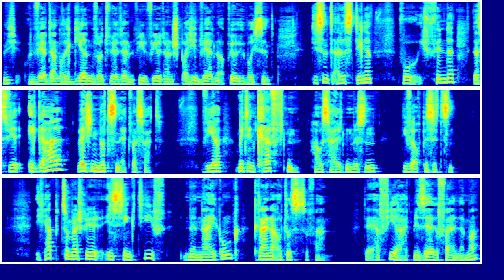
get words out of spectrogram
Nicht? Und wer dann regieren wird, wer dann, wie wir dann sprechen werden, ob wir übrig sind. Dies sind alles Dinge, wo ich finde, dass wir, egal welchen Nutzen etwas hat, wir mit den Kräften haushalten müssen, die wir auch besitzen. Ich habe zum Beispiel instinktiv eine Neigung, kleine Autos zu fahren. Der R4 hat mir sehr gefallen immer,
